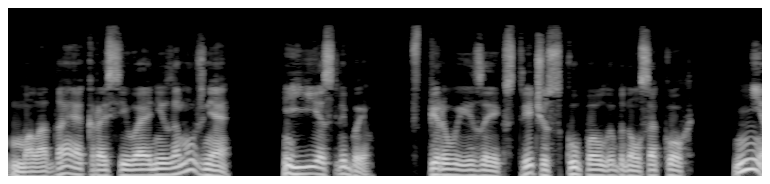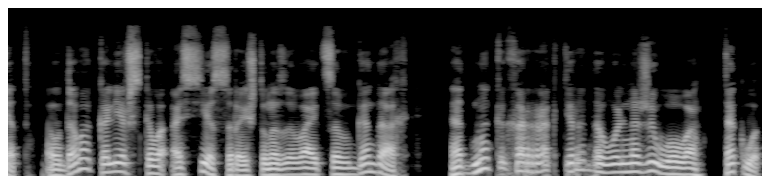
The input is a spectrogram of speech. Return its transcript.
Молодая, красивая, незамужняя? Если бы. Впервые за их встречу скупо улыбнулся Кох. Нет, вдова коллежского асессора и, что называется, в годах. Однако характера довольно живого. Так вот,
